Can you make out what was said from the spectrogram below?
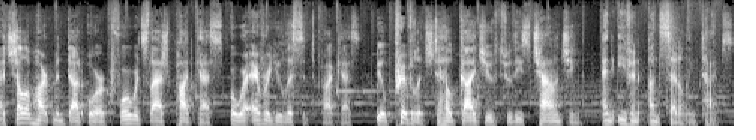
at shalomhartman.org forward slash podcasts or wherever you listen to podcasts. Are privileged to help guide you through these challenging and even unsettling times.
